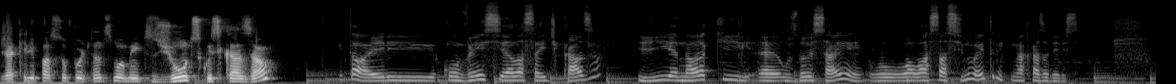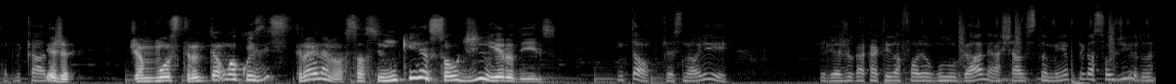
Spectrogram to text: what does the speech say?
Já que ele passou por tantos momentos juntos com esse casal. Então, ele convence ela a sair de casa e na hora que é, os dois saem, o, o assassino entra na casa deles. Complicado. Veja, já mostrando que tem alguma coisa estranha, né, meu? O assassino não queria só o dinheiro deles. Então, porque senão ele. Ele ia jogar a carteira fora em algum lugar, né? As chaves também é pegar só o dinheiro, né?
